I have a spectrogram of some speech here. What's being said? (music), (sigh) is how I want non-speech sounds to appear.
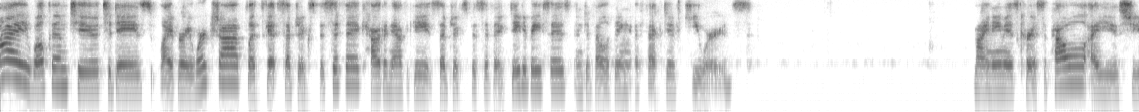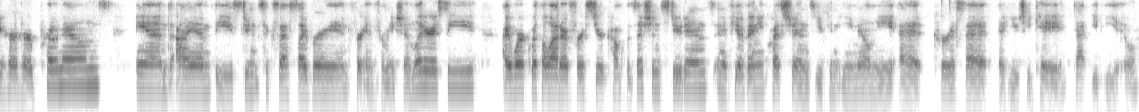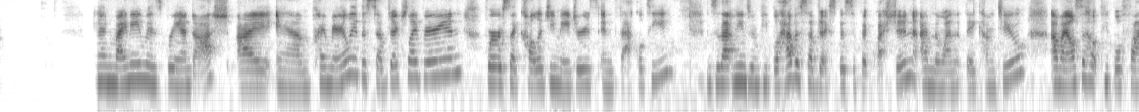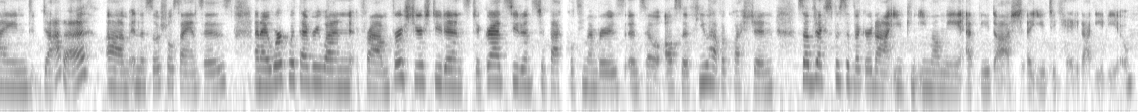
Hi, welcome to today's library workshop. Let's get subject specific, how to navigate subject specific databases and developing effective keywords. My name is Carissa Powell. I use she, her, her pronouns, and I am the Student Success Librarian for Information Literacy. I work with a lot of first year composition students, and if you have any questions, you can email me at carissa at utk.edu. And my name is Brianne Dosch. I am primarily the subject librarian for psychology majors and faculty. And so that means when people have a subject specific question, I'm the one that they come to. Um, I also help people find data um, in the social sciences. And I work with everyone from first year students to grad students to faculty members. And so also if you have a question, subject specific or not, you can email me at bdosch at utk.edu.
